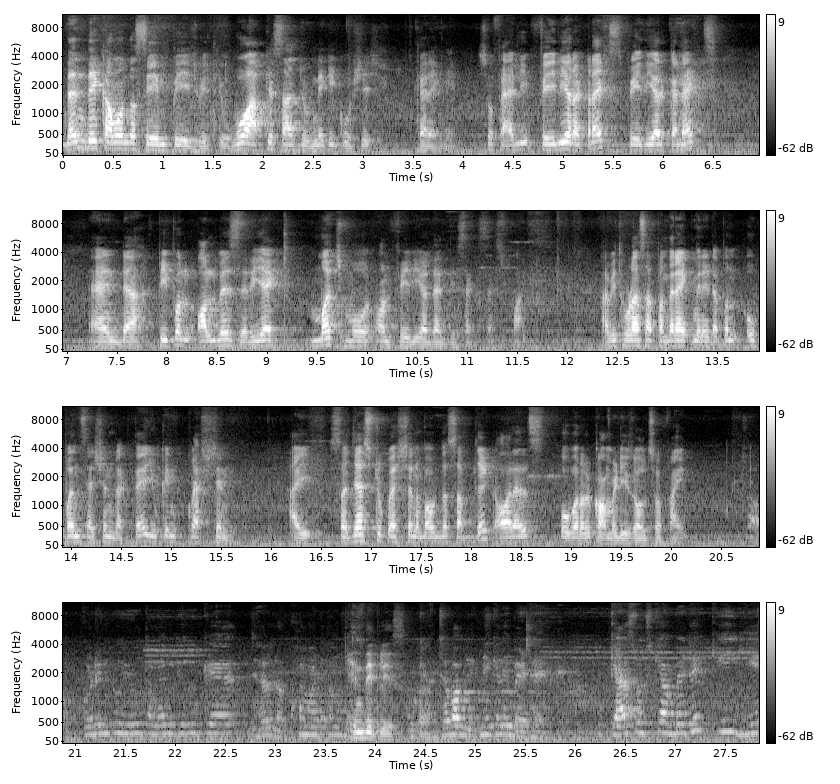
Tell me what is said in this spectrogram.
Then they come on the same page with you वो आपके साथ जुड़ने की कोशिश करेंगे। So failure attracts failure connects and people always react much more on failure than the success part अभी थोड़ा सा पंद्रह एक मिनट अपन ओपन सेशन रखते हैं। You can question I suggest to question about the subject और else overall comedy is also fine according to you Tamil Hindi please हाँ। जब आप लिखने के लिए बैठे तो क्या सोच के आप बैठे कि ये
